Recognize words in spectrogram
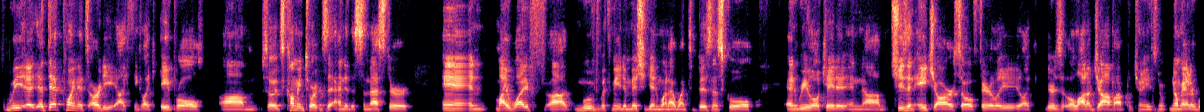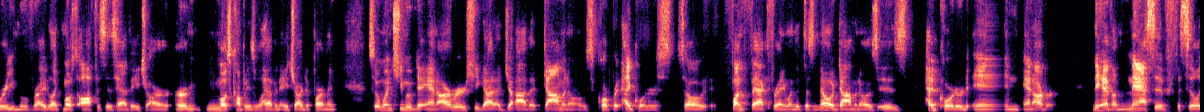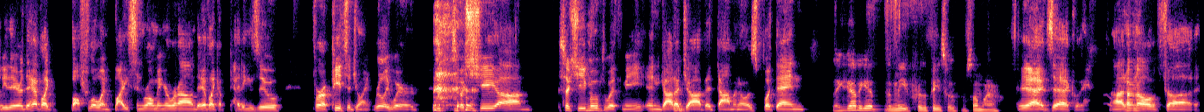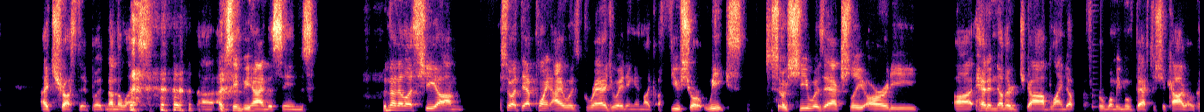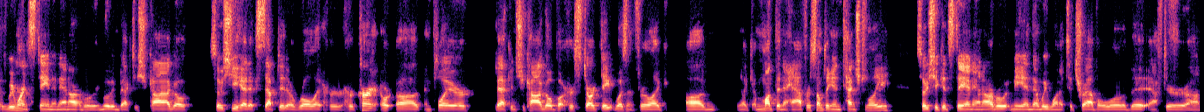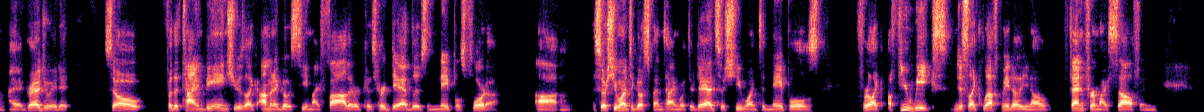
we at that point it's already I think like April. Um, so it's coming towards the end of the semester, and my wife uh, moved with me to Michigan when I went to business school and relocated. And um, she's in HR, so fairly like there's a lot of job opportunities no matter where you move, right? Like most offices have HR, or most companies will have an HR department. So when she moved to Ann Arbor, she got a job at Domino's corporate headquarters. So fun fact for anyone that doesn't know, Domino's is headquartered in Ann Arbor. They have a massive facility there. They have like buffalo and bison roaming around. They have like a petting zoo for a pizza joint. Really weird. So she um so she moved with me and got a hmm. job at Domino's, but then they got to get the meat for the pizza from somewhere. Yeah, exactly. I don't know if uh, I trust it, but nonetheless, uh, I've seen behind the scenes. But nonetheless, she um so at that point I was graduating in like a few short weeks. So she was actually already uh, had another job lined up for when we moved back to Chicago because we weren't staying in Ann Arbor. We were moving back to Chicago. So she had accepted a role at her her current uh, employer back in Chicago, but her start date wasn't for like um, like a month and a half or something intentionally, so she could stay in Ann Arbor with me. And then we wanted to travel a little bit after um, I had graduated. So for the time being, she was like, "I'm going to go see my father because her dad lives in Naples, Florida." Um, so she wanted to go spend time with her dad. So she went to Naples for like a few weeks and just like left me to you know fend for myself and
